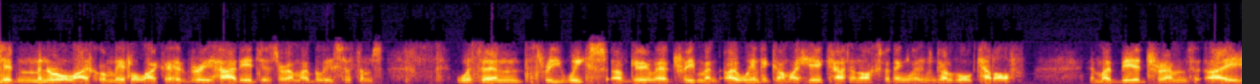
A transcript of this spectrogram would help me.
said, mineral-like or metal-like. I had very hard edges around my belief systems. Within three weeks of getting that treatment, I went and got my hair cut in Oxford, England, and got it all cut off and my beard trimmed. I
